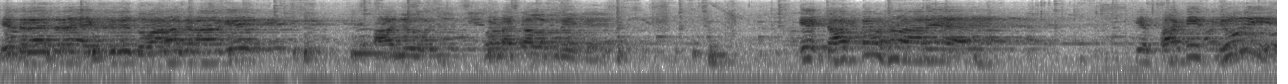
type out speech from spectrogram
ਇਧਰ ਇਧਰ ਐਕਸਰੇ ਦੁਬਾਰਾ ਕਰਾ ਕੇ ਆ ਜਾਓ। ਤੁਹਾਡਾ ਕੱਲ ਬ੍ਰੇਕ ਹੈ। ਇਹ ਡਾਕਟਰ ਸੁਣਾ ਰਿਹਾ ਕਿ ਸਾਡੀ ਥਿਊਰੀ ਹੈ।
